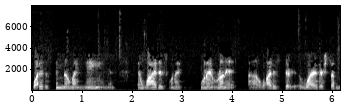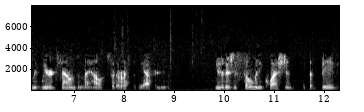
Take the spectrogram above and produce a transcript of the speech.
why does this thing know my name and and why does when I when I run it uh, why does there why are there suddenly weird sounds in my house for the rest of the afternoon? You know, there's just so many questions. It's a big,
